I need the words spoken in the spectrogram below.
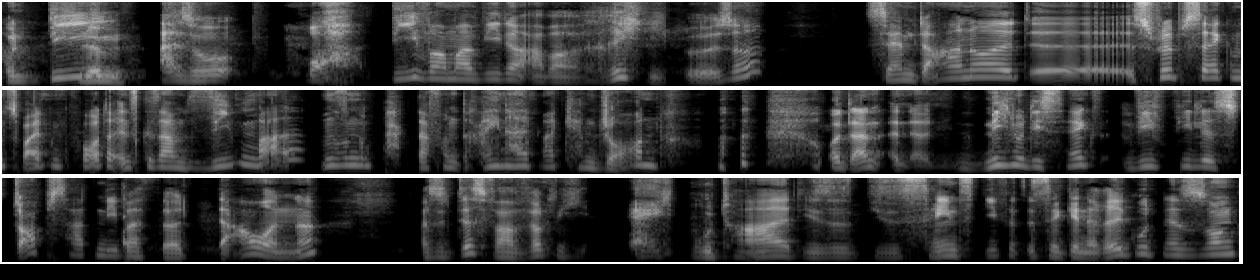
Und die, schlimm. also, boah, die war mal wieder aber richtig böse. Sam Darnold, äh, Strip Sack im zweiten Quarter, insgesamt siebenmal haben sie gepackt, davon dreieinhalb Mal Cam Jordan. Und dann äh, nicht nur die Sacks, wie viele Stops hatten die bei Third Down, ne? Also das war wirklich echt brutal. Diese, diese Saints Defense ist ja generell gut in der Saison,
